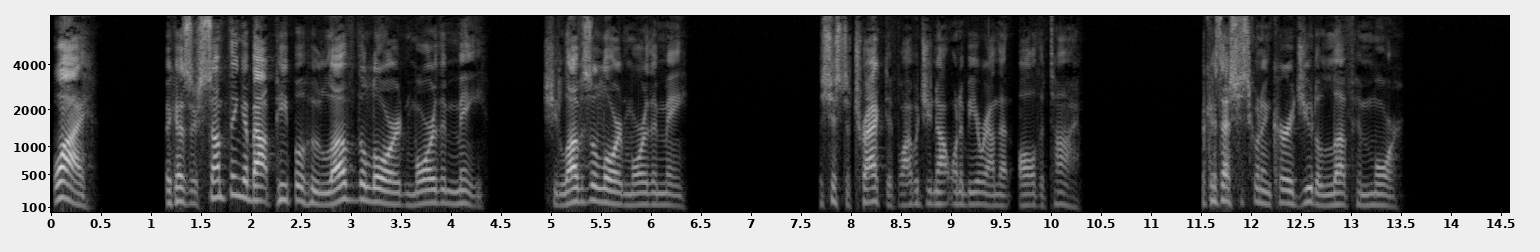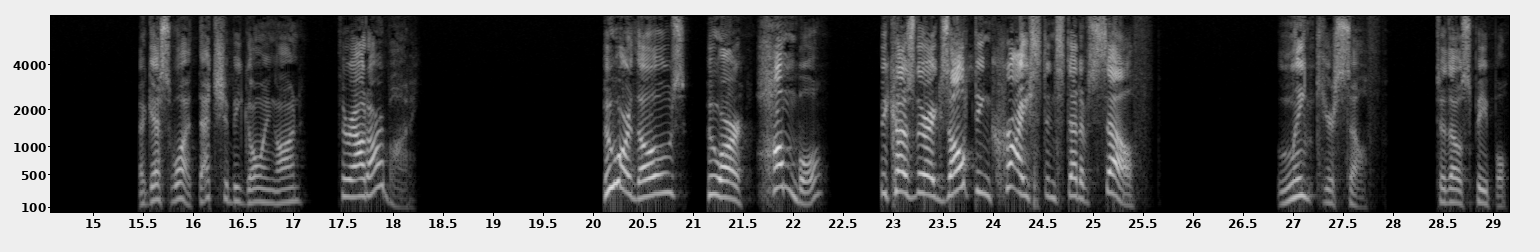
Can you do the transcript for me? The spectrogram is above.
Why? Because there's something about people who love the Lord more than me. She loves the Lord more than me. It's just attractive. Why would you not want to be around that all the time? Because that's just going to encourage you to love Him more. Now, guess what? That should be going on throughout our body. Who are those who are humble because they're exalting Christ instead of self? Link yourself to those people.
